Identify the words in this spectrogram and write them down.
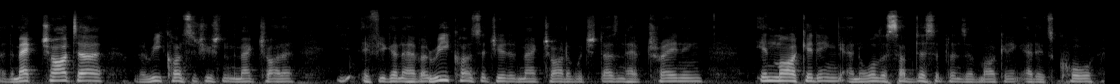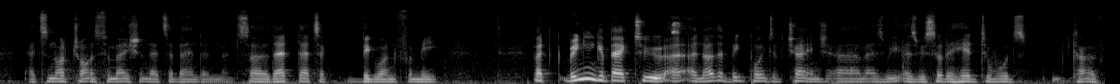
uh, the MAC Charter, the reconstitution of the MAC Charter. If you're going to have a reconstituted MAC Charter which doesn't have training in marketing and all the subdisciplines of marketing at its core, it's not transformation, that's abandonment. So that that's a big one for me. But bringing it back to uh, another big point of change um, as we as we sort of head towards kind of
